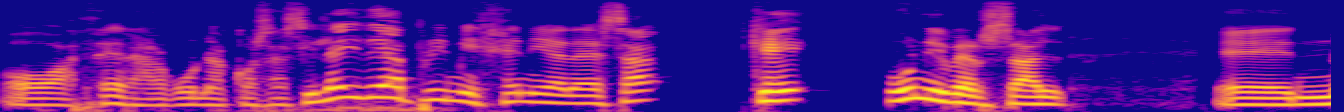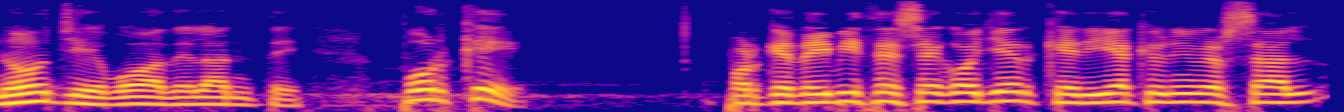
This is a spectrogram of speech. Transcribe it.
o hacer alguna cosa así. La idea primigenia era esa que Universal eh, no llevó adelante. ¿Por qué? Porque David S. Goyer quería que Universal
